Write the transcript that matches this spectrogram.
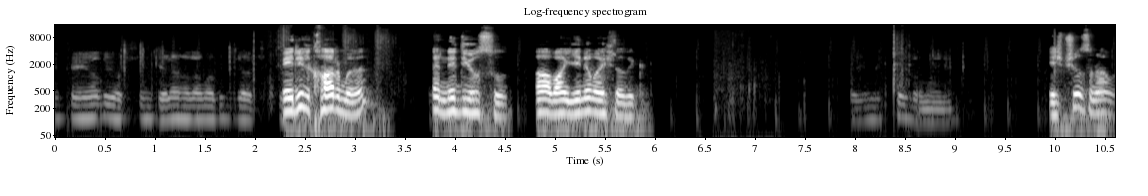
Epey alıyorsun. Gelen adama bir güzel sıkıyor. Beril kar mı? Sen ne diyorsun? Aa bak yeni başladık. Oyun bitti o zaman ya. Geçmiş olsun abi.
